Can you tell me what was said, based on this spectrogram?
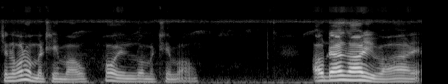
ကျွန်တော်ကတော့မထင်ပါဘူးဟော့ရလို့တော့မထင်ပါဘူးအောက်တန်းစားတွေပါတဲ့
